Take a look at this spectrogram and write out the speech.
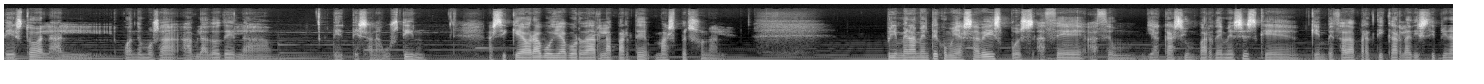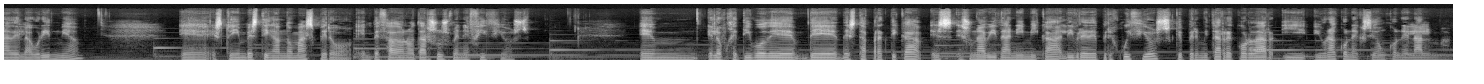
esto cuando hemos hablado de, la, de, San Agustín. Así que ahora voy a abordar la parte más personal. Primeramente, como ya sabéis, pues hace, hace ya casi un par de meses que, que he empezado a practicar la disciplina de la euritmia eh, estoy investigando más, pero he empezado a notar sus beneficios. Em, el objetivo de, esta práctica es, una vida anímica libre de prejuicios que permita recordar y, una conexión con el alma.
